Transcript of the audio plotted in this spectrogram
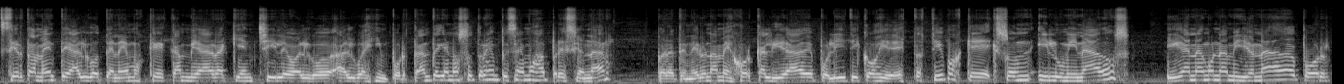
ciertamente algo tenemos que cambiar aquí en Chile o algo, algo es importante que nosotros empecemos a presionar para tener una mejor calidad de políticos y de estos tipos que son iluminados y ganan una millonada por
